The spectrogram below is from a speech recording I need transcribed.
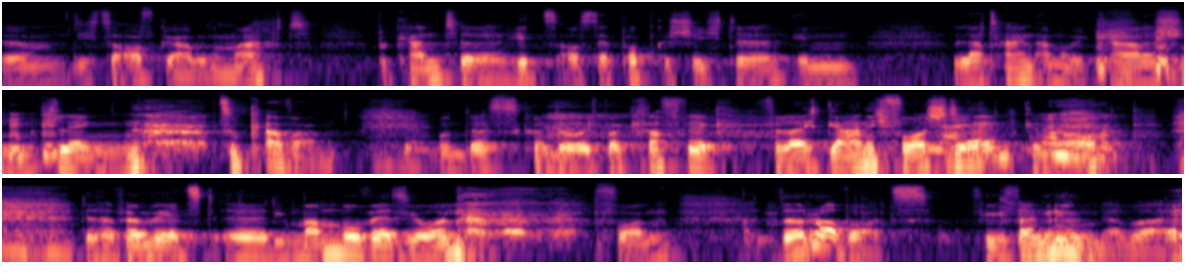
ähm, sich zur Aufgabe gemacht, bekannte Hits aus der Popgeschichte in lateinamerikanischen Klängen zu covern. Und das könnt ihr euch bei Kraftwerk vielleicht gar nicht vorstellen. Genau. Deshalb hören wir jetzt äh, die Mambo-Version von The Robots. Viel Vergnügen dabei.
